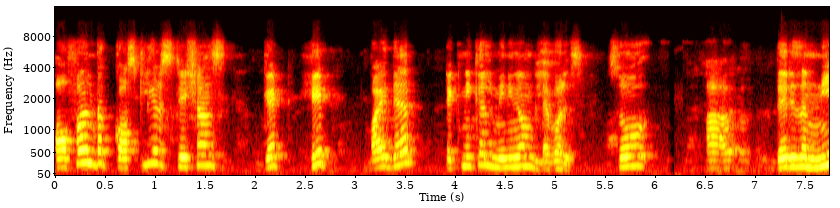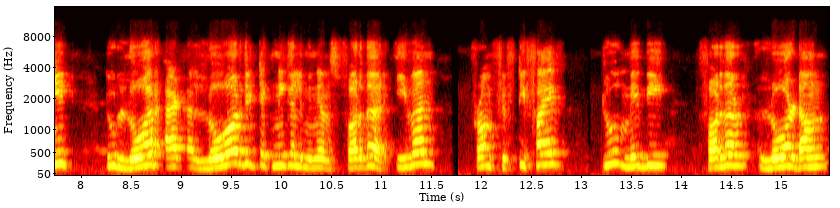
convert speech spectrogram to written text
often the costlier stations get hit by their technical minimum levels so uh, there is a need to lower at uh, lower the technical minimums further even from 55 to maybe further lower down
